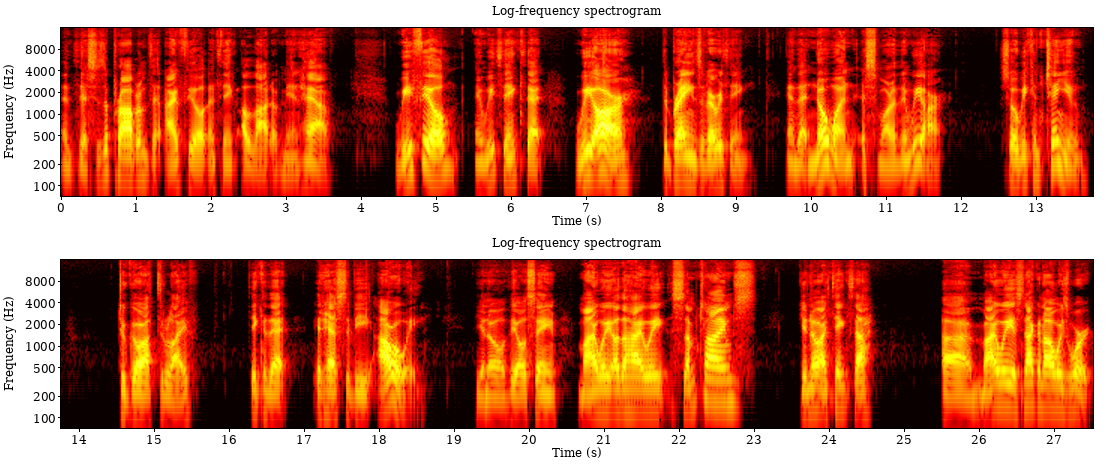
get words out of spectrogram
And this is a problem that I feel and think a lot of men have. We feel and we think that we are the brains of everything and that no one is smarter than we are. So we continue to go out through life thinking that it has to be our way. You know, the old saying, my way or the highway. Sometimes, you know, I think that uh, my way is not going to always work.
